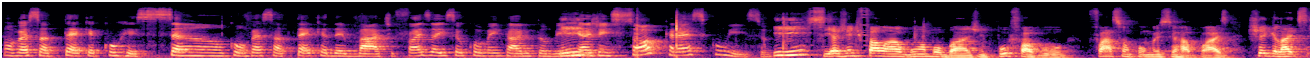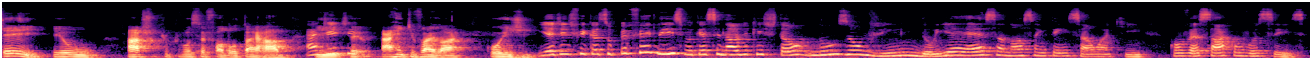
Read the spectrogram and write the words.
conversa tech é correção, conversa tech é debate. Faz aí seu comentário também, e... que a gente só cresce com isso. E se a gente falar alguma bobagem, por favor, façam como esse rapaz. Chegue lá e diz, ei, eu acho que o que você falou está errado. A e gente... a gente vai lá corrigir. E a gente fica super feliz, porque é sinal de que estão nos ouvindo. E é essa a nossa intenção aqui, conversar com vocês.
